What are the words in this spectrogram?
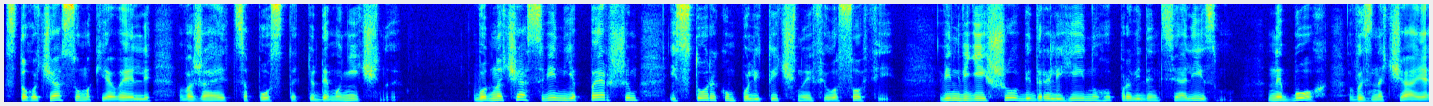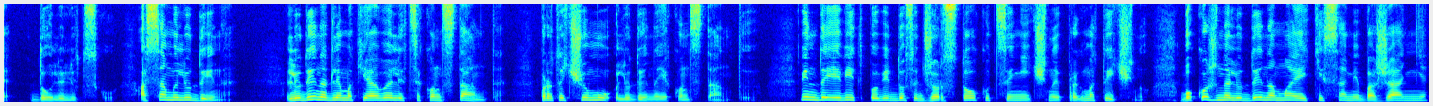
З того часу Макіавеллі вважається постаттю демонічною. Водночас він є першим істориком політичної філософії. Він відійшов від релігійного провіденціалізму. Не Бог визначає долю людську, а саме людина. Людина для Макіавелі це константа. Проте чому людина є константою? Він дає відповідь досить жорстоку, цинічну і прагматичну, бо кожна людина має ті самі бажання,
